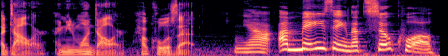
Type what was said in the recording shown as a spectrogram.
A dollar. I mean, one dollar. How cool is that? Yeah, amazing. That's so cool.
